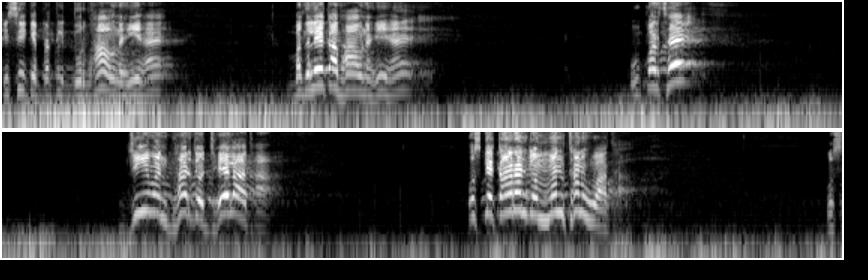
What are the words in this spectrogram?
किसी के प्रति दुर्भाव नहीं है। बदले का भाव नहीं है। ऊपर से जीवन भर जो झेला था, उसके कारण जो मंथन हुआ था, उस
